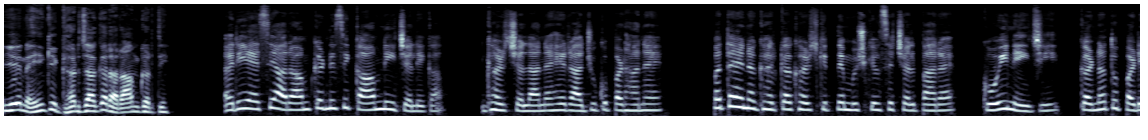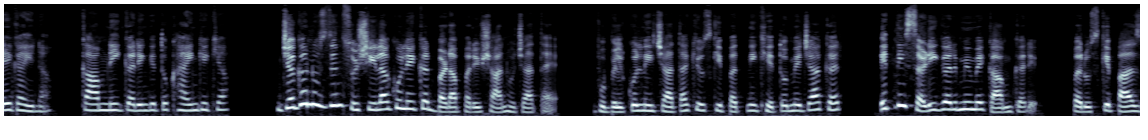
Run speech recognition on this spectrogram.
ये नहीं कि घर जाकर आराम करती। अरे ऐसे आराम करने से काम नहीं चलेगा। घर चलाना है राजू को पढ़ाना है। पता है ना घर का खर्च कितने मुश्किल से चल पा रहा है। कोई नहीं जी करना तो पड़ेगा ही ना। काम नहीं करेंगे तो खाएँगे क्या? जगन उस दिन सुशीला को लेकर बड़ा परेशान हो जाता है। वो बिल्कुल नहीं चाहता कि उसकी पत्नी खेतों में जाकर इतनी सड़ी गर्मी में काम करे, पर उसके पास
